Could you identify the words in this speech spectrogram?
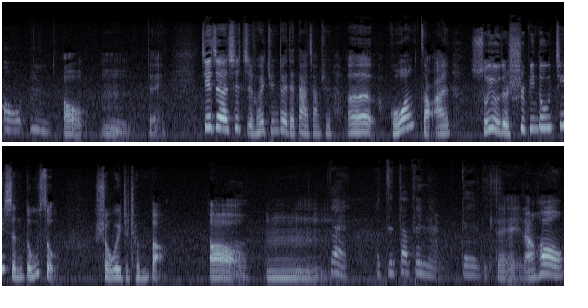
哦？嗯哦嗯，对。接着是指挥军队的大将军，呃，国王早安，所有的士兵都精神抖擞，守卫着城堡。哦，嗯，对，我知道在哪这里。对，然后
